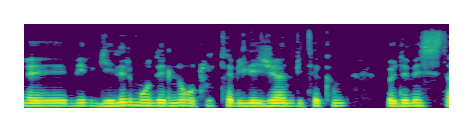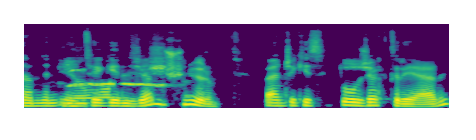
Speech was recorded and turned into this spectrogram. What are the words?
eee, bir gelir modeline oturtabileceğin bir takım ödeme sistemlerinin entegre edileceğini düşünüyorum. Bence kesinlikle olacaktır yani.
